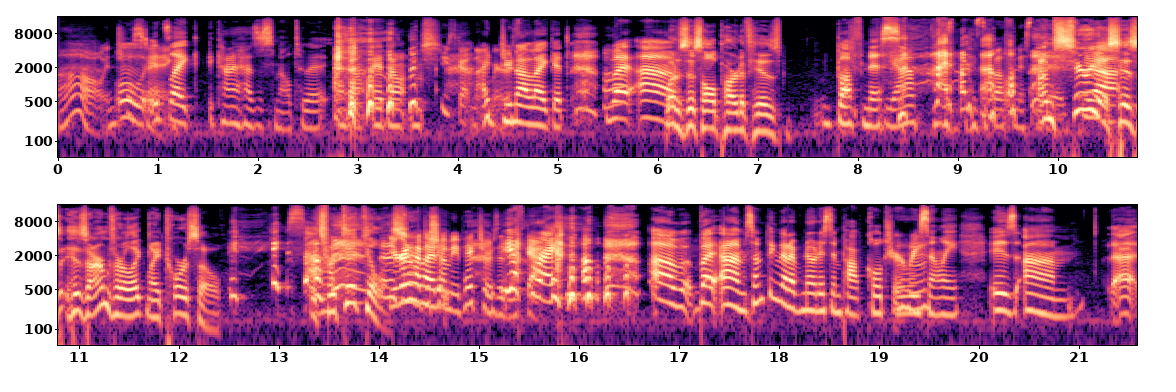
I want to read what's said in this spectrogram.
Oh, Oh, interesting. it's like it kind of has a smell to it. I don't. I, don't She's got I do not like it. But um, what is this all part of his? buffness? Yeah, his buffness. I'm serious. Yeah. His his arms are like my torso. it's ridiculous. You're gonna have to show me pictures of yeah, this guy. right. um, but um, something that I've noticed in pop culture Mhm. recently is um, uh,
